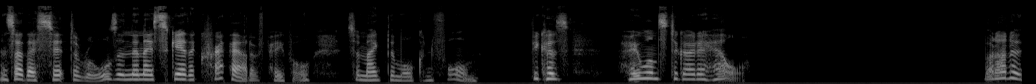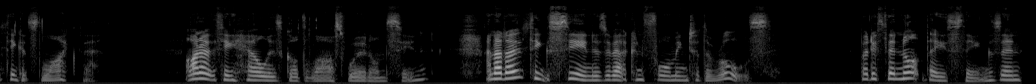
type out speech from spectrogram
And so they set the rules and then they scare the crap out of people to make them all conform. Because who wants to go to hell? But I don't think it's like that. I don't think hell is God's last word on sin, and I don't think sin is about conforming to the rules. But if they're not these things, then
